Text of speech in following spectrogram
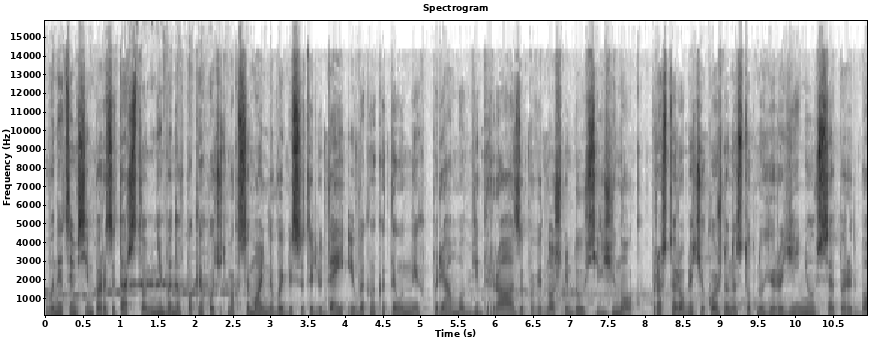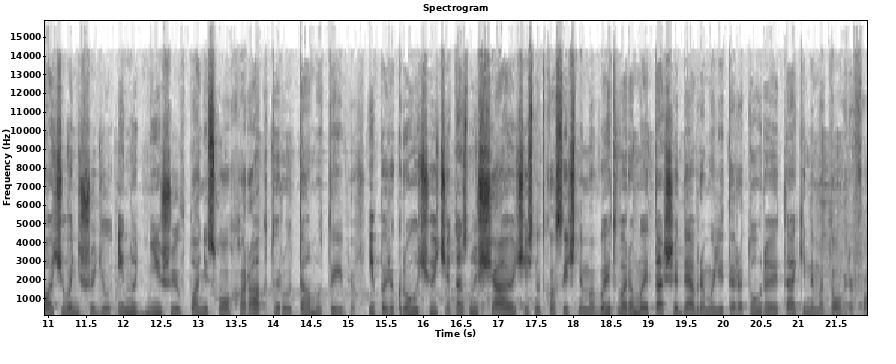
Вони цим всім паразитарством ніби навпаки хочуть максимально вибісити людей і викликати у них прямо відразу по відношенню до усіх жінок, просто роблячи кожну наступну героїню все передбачуванішою і нуднішою в плані свого характеру та мотивів, і перекручуючи та знущаючись над класичними витворами та шедеврами літератури та кінематографу.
